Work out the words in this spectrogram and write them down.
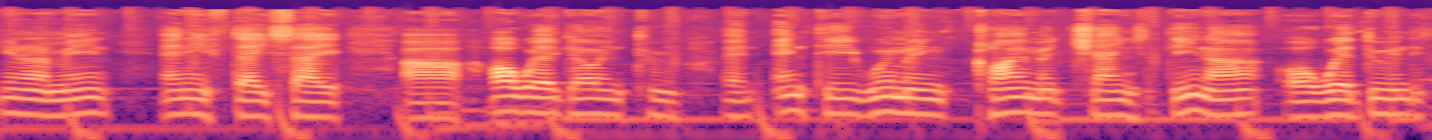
you know what I mean? And if they say, uh, oh, we're going to an anti women climate change dinner or we're doing this,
